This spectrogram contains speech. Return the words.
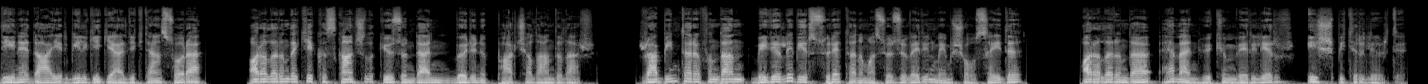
dine dair bilgi geldikten sonra aralarındaki kıskançlık yüzünden bölünüp parçalandılar. Rabbin tarafından belirli bir süre tanıma sözü verilmemiş olsaydı, aralarında hemen hüküm verilir, iş bitirilirdi.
